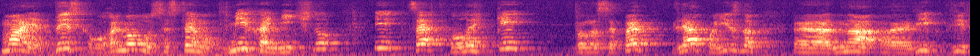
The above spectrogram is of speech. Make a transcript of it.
має дискову гальмову систему механічну і це легкий велосипед для поїздок е, на е, вік від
